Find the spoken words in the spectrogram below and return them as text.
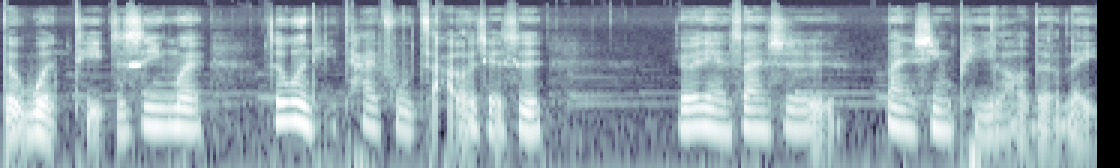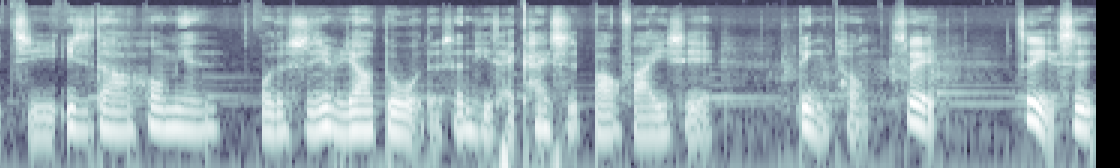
的问题，只是因为这问题太复杂了，而且是有一点算是慢性疲劳的累积，一直到后面我的时间比较多，我的身体才开始爆发一些病痛，所以。这也是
